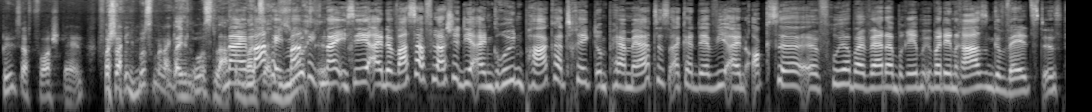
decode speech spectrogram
bildhaft vorstellen. Wahrscheinlich muss man dann gleich loslachen. Nein, mach ich, mach ich. Nein, ich sehe eine Wasserflasche, die einen grünen Parker trägt und Per Mertesacker, der wie ein Ochse äh, früher bei Werder Bremen über den Rasen gewälzt ist.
